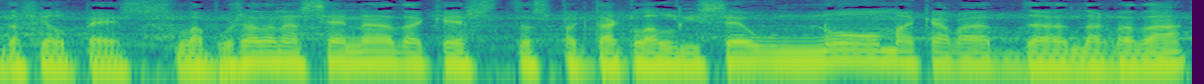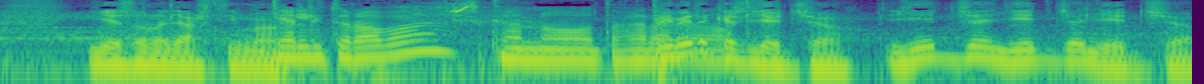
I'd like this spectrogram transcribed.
de fer el pes. La posada en escena d'aquest espectacle al Liceu no m'ha acabat de- d'agradar i és una llàstima. Què li trobes que no t'agrada? Primera que és lletja. Lletja, lletja, lletja.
